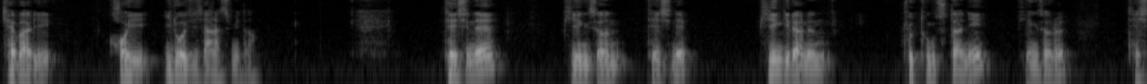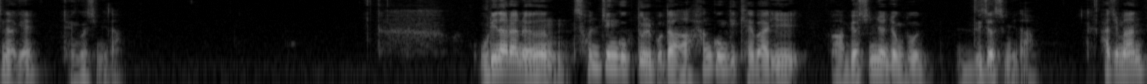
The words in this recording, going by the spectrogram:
개발이 거의 이루어지지 않았습니다. 대신에 비행선 대신에 비행기라는 교통수단이 비행선을 대신하게 된 것입니다. 우리나라는 선진국들보다 항공기 개발이 어, 몇십 년 정도 늦었습니다. 하지만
